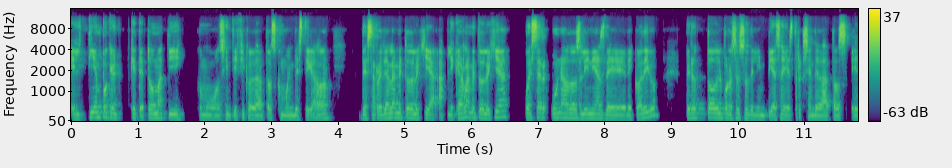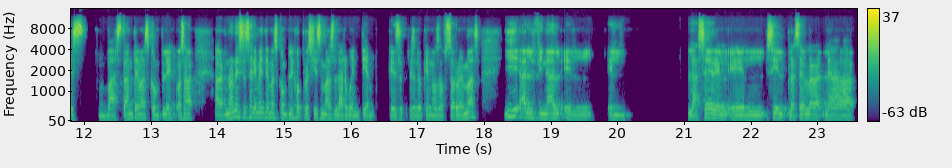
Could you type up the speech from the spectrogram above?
el tiempo que, que te toma a ti como científico de datos, como investigador, desarrollar la metodología, aplicar la metodología, puede ser una o dos líneas de, código, pero todo el proceso de limpieza y extracción de datos es bastante más complejo. O sea, a ver, no necesariamente más complejo, pero sí es más largo en tiempo, que es, lo que nos absorbe más. Y al final, el, el placer, el, el, sí, el placer, la, la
